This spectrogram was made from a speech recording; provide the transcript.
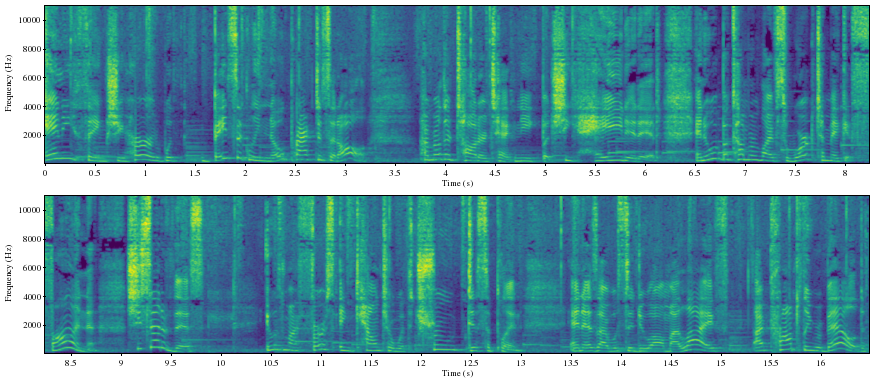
anything she heard with basically no practice at all. Her mother taught her technique, but she hated it, and it would become her life's work to make it fun. She said of this, It was my first encounter with true discipline, and as I was to do all my life, I promptly rebelled.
